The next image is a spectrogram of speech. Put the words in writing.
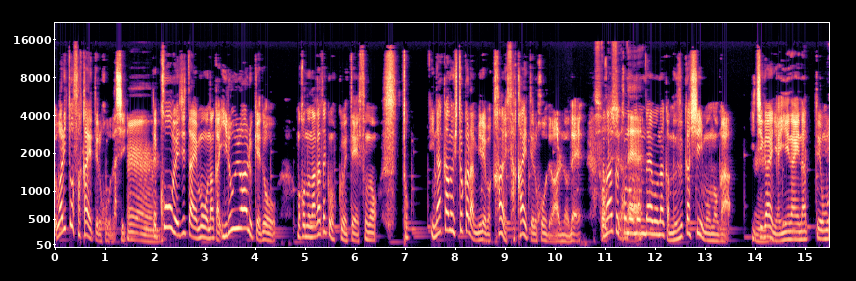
割と栄えてる方だし、うん。で、神戸自体もなんかいろいろあるけど、まあ、この長田区も含めて、その、と、田舎の人から見ればかなり栄えてる方ではあるので、なかなかこの問題もなんか難しいものが一概には言えないなって思っ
